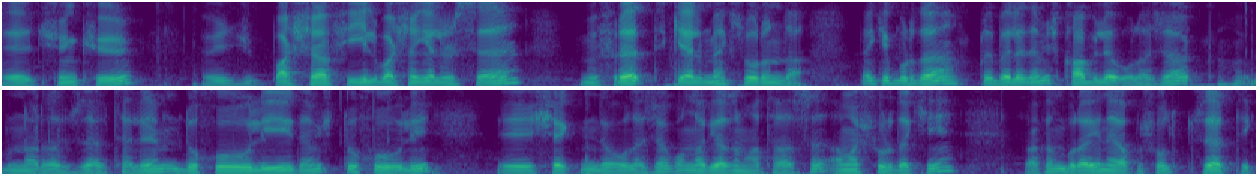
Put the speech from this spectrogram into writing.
E, çünkü e, başa fiil başa gelirse müfret gelmek zorunda. Peki burada kıbele demiş kabile olacak. Bunları da düzeltelim. Duhuli demiş. Duhuli e, şeklinde olacak. Onlar yazım hatası. Ama şuradaki bakın burayı ne yapmış olduk? Düzelttik.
